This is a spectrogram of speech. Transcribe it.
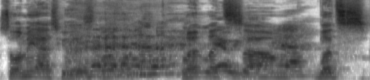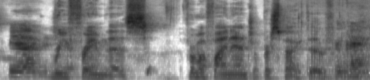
So let me ask you this. let, let, we us go. um Yeah. let's Yeah. reframe this from a financial perspective. Okay.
